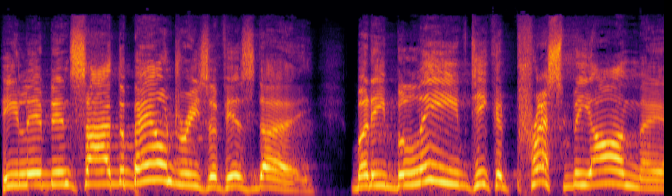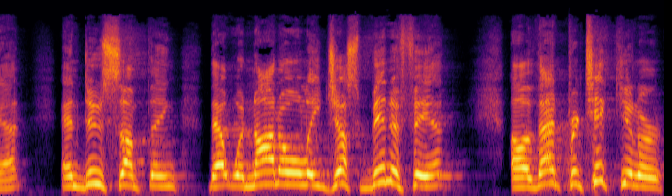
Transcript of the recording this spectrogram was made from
He lived inside the boundaries of his day, but he believed he could press beyond that and do something that would not only just benefit uh, that particular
